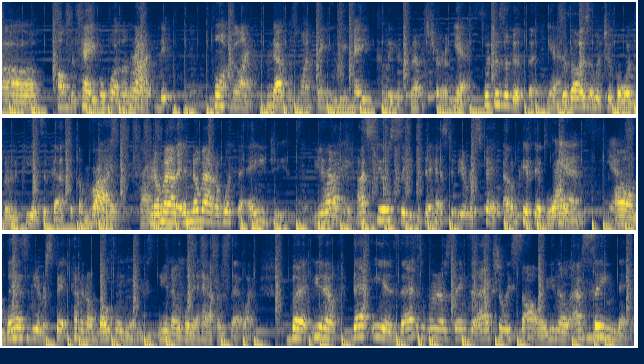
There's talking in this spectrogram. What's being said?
uh on the table whether or Right. not point blank Hmm. that was one thing we made clear that's true yes which is a good thing Yes. regardless of what you're going through the kids have got to come right first. right no matter and no matter what the age is you Right. know i still see that there has to be a respect i don't care if they're grown yes yes. Um there has to be a respect coming on both ends you know when it happens that way. But you know that is that's one of those things that i actually saw you know i've Mhm. seen that.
